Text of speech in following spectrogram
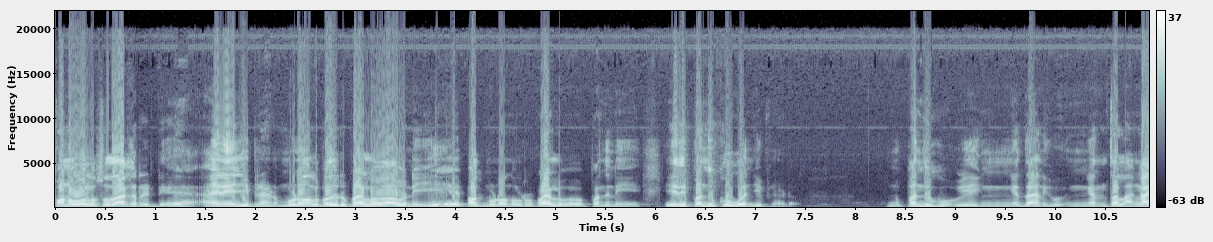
పొనవోలు సుధాకర్ రెడ్డి. ఆయన ఏం చెప్పినాడు? మూడు వందల పది రూపాయలు ఆవు నెయ్యి పదమూడు వందల రూపాయలు పంది నెయ్యి ఏది? పంది కొవ్వు అని చెప్పినాడు. పంది దానికి ఇంకెంత లంగా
